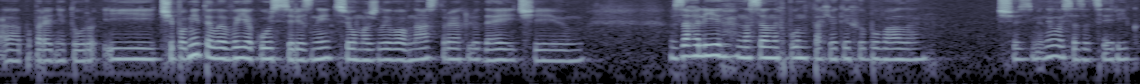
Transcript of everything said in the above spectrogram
е, попередній тур. І чи помітили ви якусь різницю, можливо, в настроях людей, чи взагалі в населених пунктах, в яких ви бували? Щось змінилося за цей рік?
